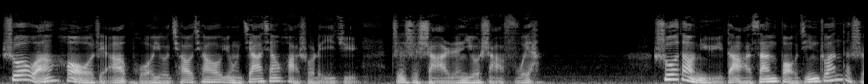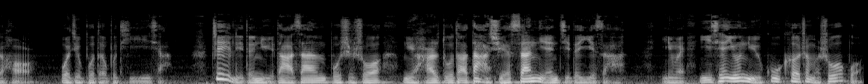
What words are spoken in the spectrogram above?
说完后，这阿婆又悄悄用家乡话说了一句：“真是傻人有傻福呀。”说到女大三抱金砖的时候，我就不得不提一下，这里的女大三不是说女孩读到大学三年级的意思哈，因为以前有女顾客这么说过，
